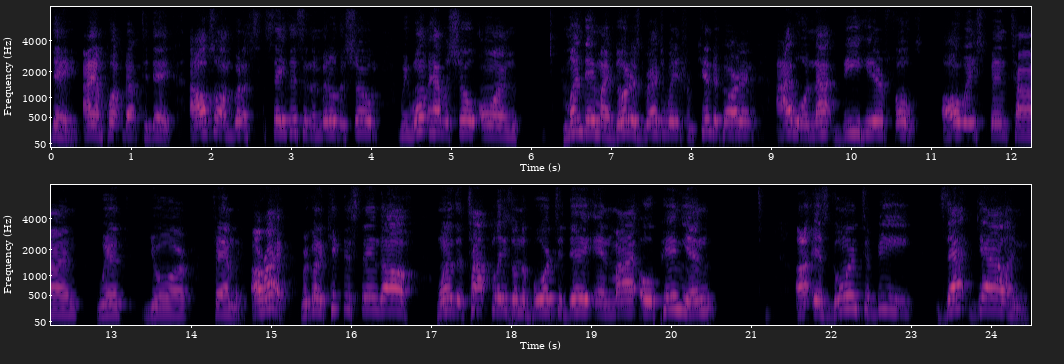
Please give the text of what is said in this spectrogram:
day. I am pumped up today. I also I'm going to say this in the middle of the show. We won't have a show on Monday. My daughter's graduating from kindergarten. I will not be here, folks. Always spend time with your family. All right, we're going to kick this thing off. One of the top plays on the board today, in my opinion, uh, is going to be Zach Gallen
